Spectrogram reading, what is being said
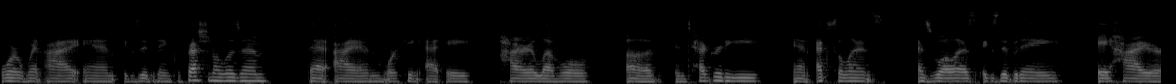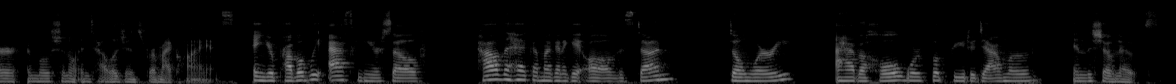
or when I am exhibiting professionalism, that I am working at a higher level of integrity and excellence, as well as exhibiting a higher emotional intelligence for my clients. And you're probably asking yourself, how the heck am I going to get all of this done? Don't worry, I have a whole workbook for you to download in the show notes.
